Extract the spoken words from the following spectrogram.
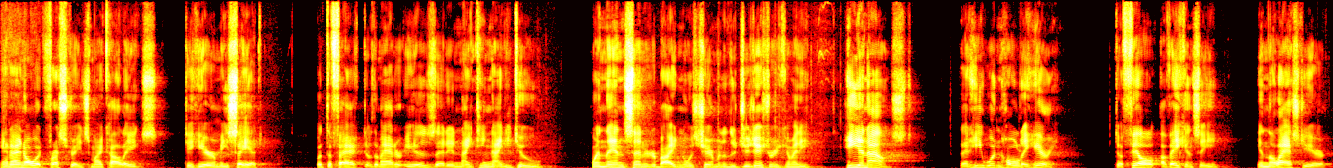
And I know it frustrates my colleagues to hear me say it, but the fact of the matter is that in 1992, when then Senator Biden was chairman of the Judiciary Committee, he announced that he wouldn't hold a hearing to fill a vacancy in the last year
